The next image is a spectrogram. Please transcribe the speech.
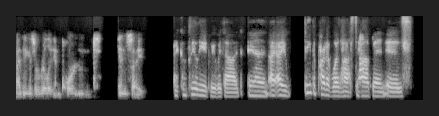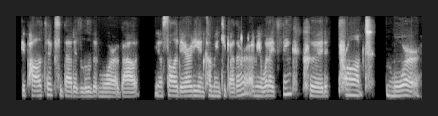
I think is a really important insight. I completely agree with that. And I, I think the part of what has to happen is a politics that is a little bit more about you know solidarity and coming together. I mean what i think could prompt more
